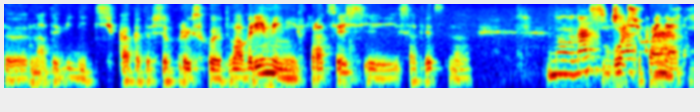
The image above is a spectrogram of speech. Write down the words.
э, надо видеть, как это все происходит во времени и в процессе, и, соответственно, ну, у нас сейчас больше понятно.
